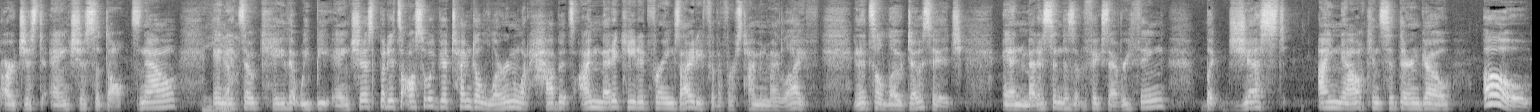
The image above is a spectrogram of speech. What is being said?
are just anxious adults now. And yeah. it's okay that we be anxious but it's also a good time to learn what habits i'm medicated for anxiety for the first time in my life. And it's a low dosage and medicine doesn't fix everything but just i now can sit there and go oh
